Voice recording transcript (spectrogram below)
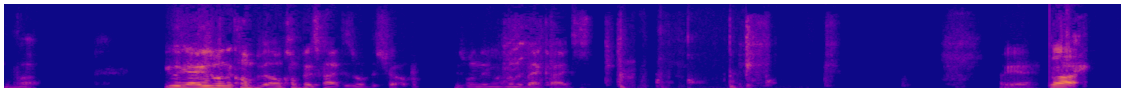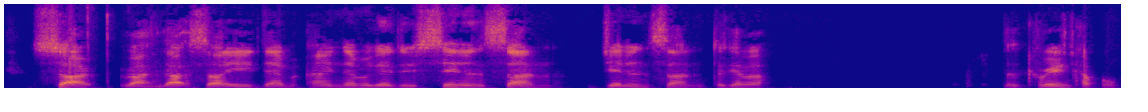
But yeah, he was one of the complex, uh, complex characters of the show. He's one, of, he was one of the bad characters. But yeah, Right. So, right, that's Sayid then. And then we're going to do Sin and Sun, Jin and Sun together. The Korean couple.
